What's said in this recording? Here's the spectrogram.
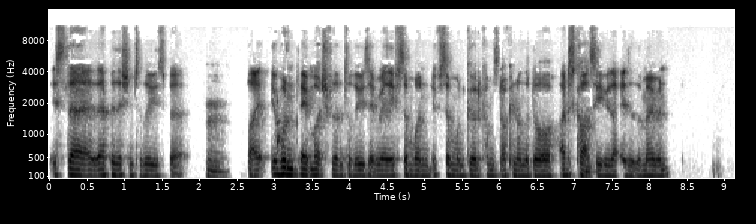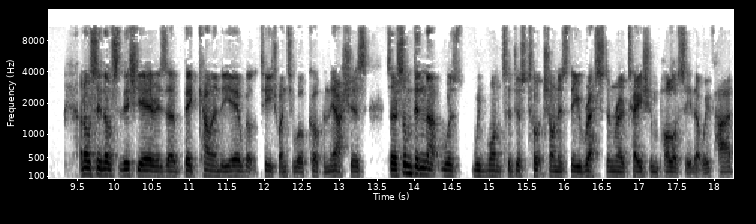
it's their their position to lose, but hmm. Like it wouldn't take much for them to lose it really. If someone if someone good comes knocking on the door, I just can't hmm. see who that is at the moment. And obviously, obviously, this year is a big calendar year. We've got the T20 World Cup and the Ashes. So something that was we'd want to just touch on is the rest and rotation policy that we've had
